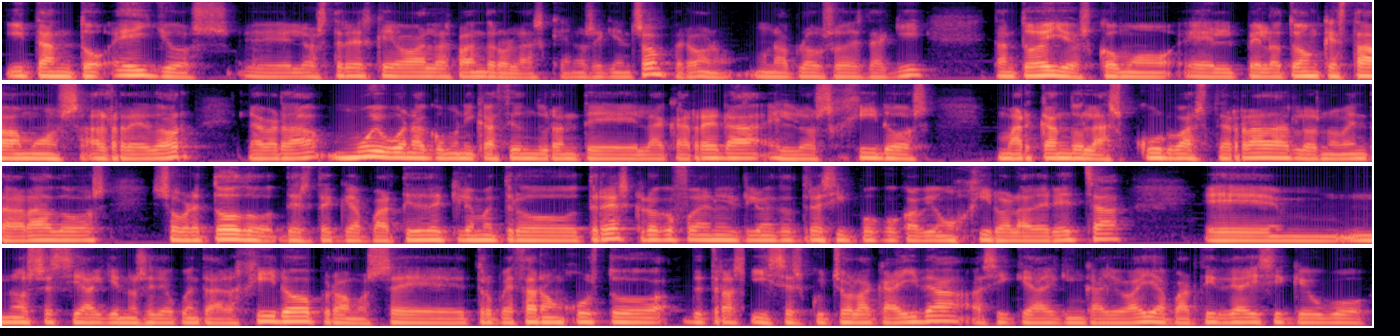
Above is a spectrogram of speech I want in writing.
y tanto ellos, eh, los tres que llevaban las banderolas, que no sé quién son, pero bueno, un aplauso desde aquí, tanto ellos como el pelotón que estábamos alrededor, la verdad, muy buena comunicación durante la carrera, en los giros, marcando las curvas cerradas, los 90 grados, sobre todo desde que a partir del kilómetro 3, creo que fue en el kilómetro 3 y poco que había un giro a la derecha, eh, no sé si alguien no se dio cuenta del giro, pero vamos, se tropezaron justo detrás y se escuchó la caída, así que alguien cayó ahí. A partir de ahí sí que hubo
